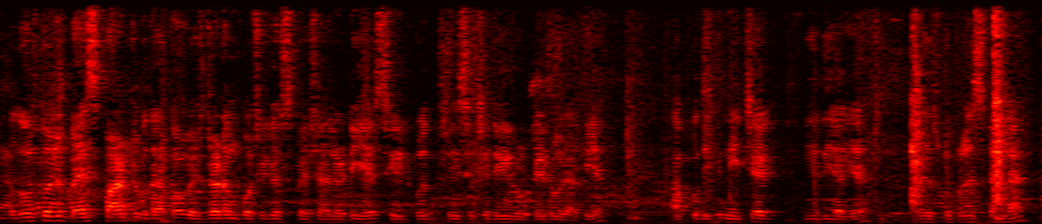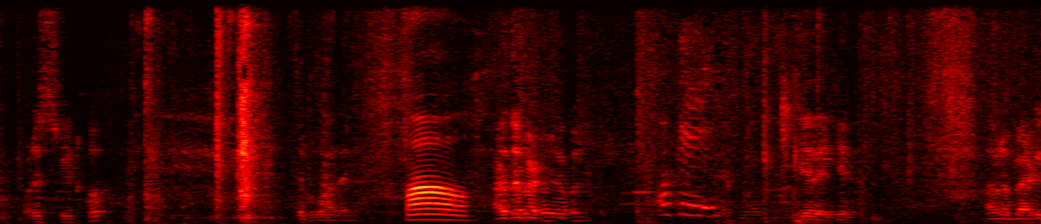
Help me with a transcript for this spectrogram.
तो दोस्तों जो बेस्ट पार्ट जो बताता हूँ वेस्टर्डम कोची की स्पेशलिटी है सीट पर थ्री सिक्सटी डिग्री रोटेट हो जाती है। आपको देखिए नीचे ये दिया गया है तो इसको प्रेस करना है और इस सीट को घुमा देना अर्धा तो बैठो यहाँ पर। ये देखिए अपना बैठ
